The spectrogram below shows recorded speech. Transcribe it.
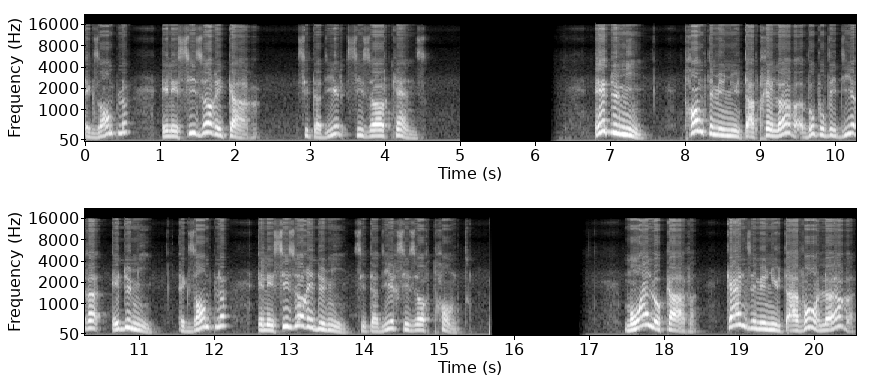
Exemple, il est 6 heures quart, c'est-à-dire 6h15. Et demi. 30 minutes après l'heure, vous pouvez dire et demi. Exemple, il est 6 heures et demie, c'est-à-dire 6h30. Moins le quart. 15 minutes avant l'heure,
